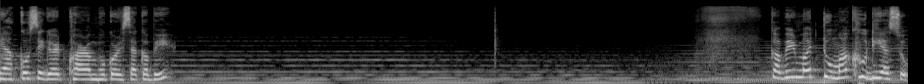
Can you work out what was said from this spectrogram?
তুমি আকৌ চিগাৰেট খোৱা আৰম্ভ কৰিছা কবিৰ? কবিৰ মই তোমাক সুধি আছো।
